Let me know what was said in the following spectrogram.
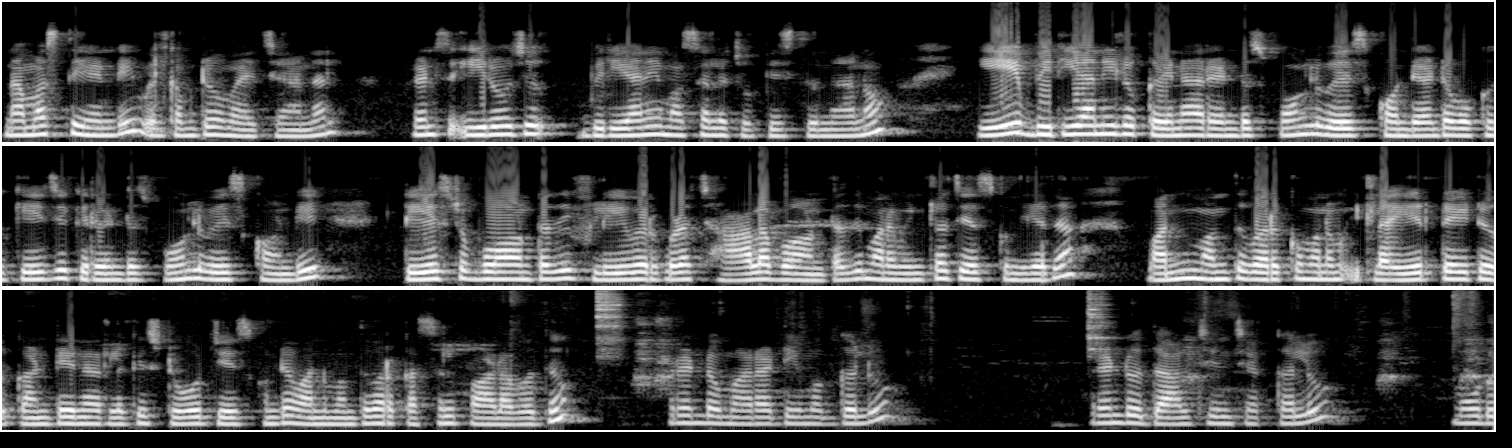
నమస్తే అండి welcome to my channel. Friends ఈరోజు బిర్యానీ మసాలా చూపిస్తున్నాను. ఏ బిర్యానీలోకైనా రెండు స్పూన్లు వేసుకోండి. అంటే ఒక కేజీకి రెండు స్పూన్లు వేసుకోండి. టేస్ట్ బాగుంటుంది ఫ్లేవర్ కూడా చాలా బాగుంటుంది. మనం ఇంట్లో చేసుకుంది కదా వన్ మంత్ వరకు మనం ఇట్లా ఎయిర్ టైట్ కంటైనర్లకి స్టోర్ చేసుకుంటే వన్ మంత్ వరకు అస్సలు పాడవద్దు రెండు మరాఠీ మొగ్గలు రెండు దాల్చిన చెక్కలు మూడు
